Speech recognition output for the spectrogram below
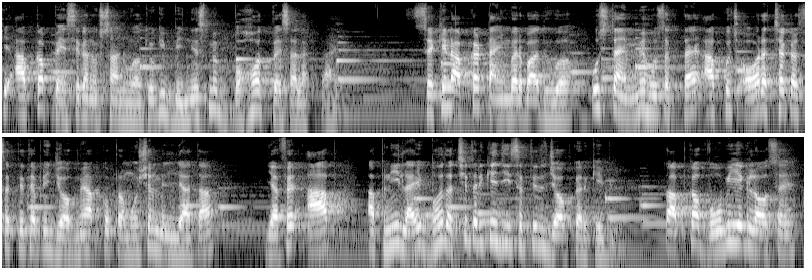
कि आपका पैसे का नुकसान हुआ, क्योंकि बिज़नेस में बहुत पैसा लगता है। सेकेंड आपका टाइम बर्बाद हुआ। उस टाइम में हो सकता है आप कुछ और अच्छा कर सकते थे, अपनी जॉब में आपको प्रमोशन मिल जाता, या फिर आप अपनी लाइफ बहुत अच्छे तरीके जी सकते थे जॉब करके भी। तो आपका वो भी एक लॉस है।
